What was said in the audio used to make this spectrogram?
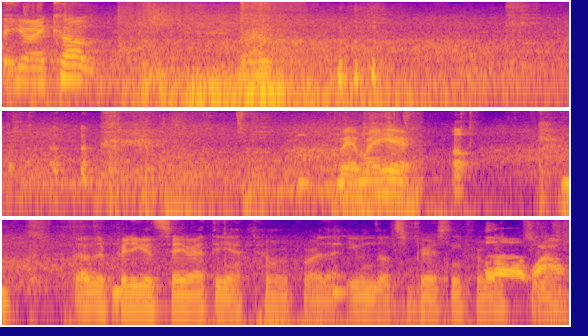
here I come. Wait, I'm right here. Oh, that was a pretty good save at the end. I'm gonna record that, even though it's embarrassing for me. Uh, wow.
